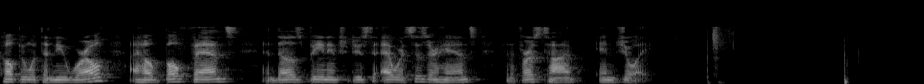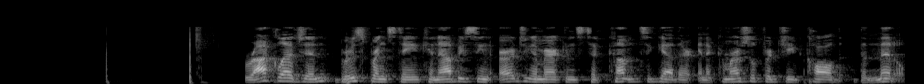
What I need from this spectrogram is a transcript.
coping with the new world. I hope both fans and those being introduced to Edward Scissorhands for the first time enjoy. Rock legend Bruce Springsteen can now be seen urging Americans to come together in a commercial for Jeep called The Middle.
